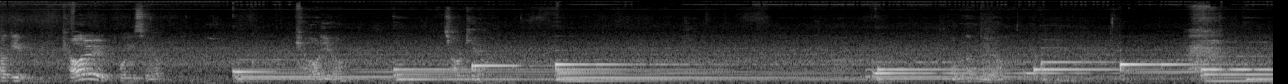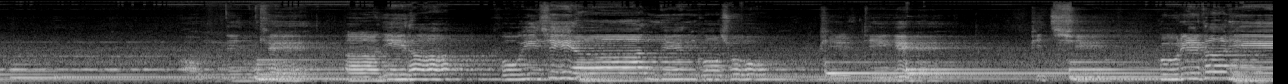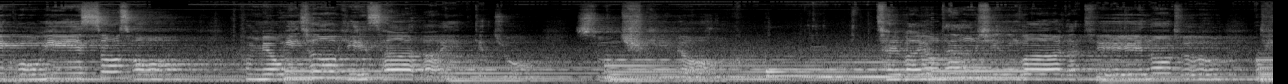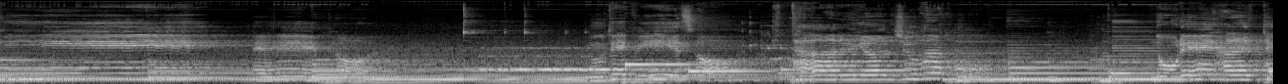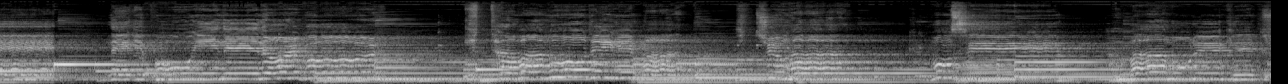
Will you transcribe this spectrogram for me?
저기 별 보이세요? 별이요? 저기요? 없는데요? 없는 게 아니라 보이지 않는 거죠 빌딩에 빛이 분명히 저기 살아있겠죠. 숨 죽이며 잘 봐요 당신과 같은 어둠 뒤에 별. 무대 위에서 기타를 연주하고 노래할 때 내게 보 모르겠죠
